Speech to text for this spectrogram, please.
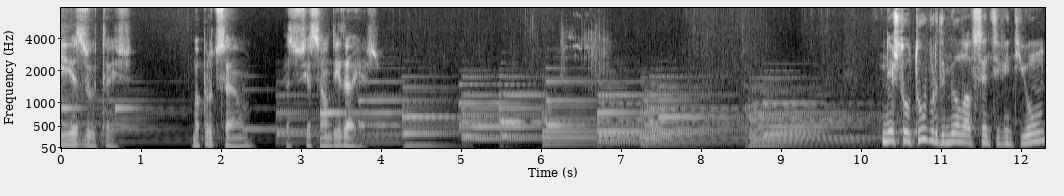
Dias Úteis, uma produção, associação de ideias. Neste outubro de 1921,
